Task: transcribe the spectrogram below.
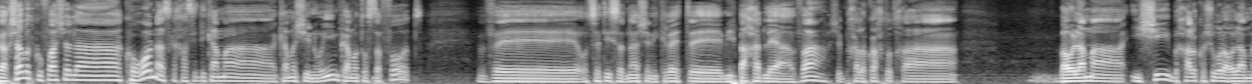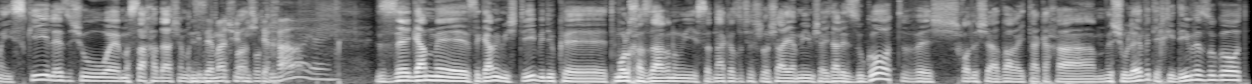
ועכשיו בתקופה של הקורונה, אז ככה עשיתי כמה, כמה שינויים, כמה תוספות, והוצאתי סדנה שנקראת uh, מפחד לאהבה, שבכלל לוקחת אותך בעולם האישי, בכלל לא קשור לעולם העסקי, לאיזשהו uh, מסע חדש שמתאים לתקופה הזאת. זה משהו עם אשתך? זה גם, אה, זה גם עם אשתי, בדיוק אה, אתמול חזרנו מסדנה כזאת של שלושה ימים שהייתה לזוגות, וחודש שעבר הייתה ככה משולבת, יחידים וזוגות,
